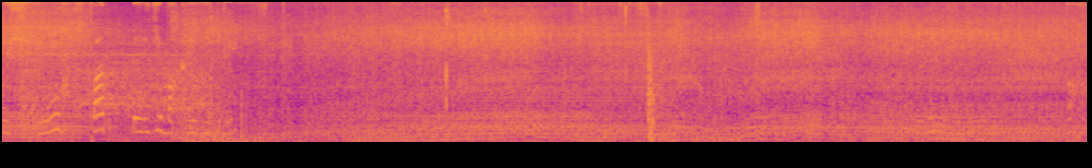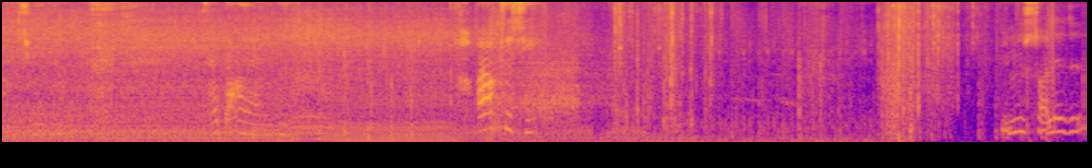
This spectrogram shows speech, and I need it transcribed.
Ay yuh. Bak benimki bakaya girdi. Aa, şöyle. Sen de gidiyorsun. Ayak sesi. Yunus Salih'de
